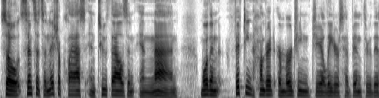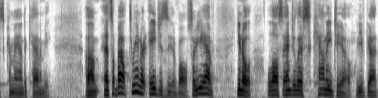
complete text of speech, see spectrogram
So, since its initial class in 2009, more than 1,500 emerging jail leaders have been through this command academy. Um, it's about 300 agencies involved. So, you have, you know, Los Angeles County Jail, you've got,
